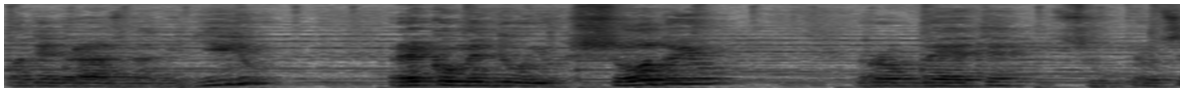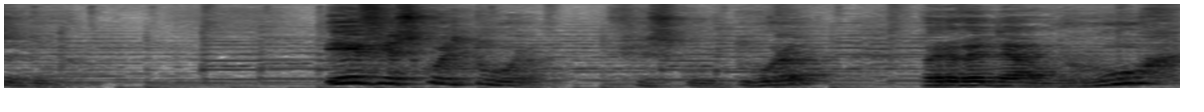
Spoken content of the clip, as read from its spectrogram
один раз на неділю рекомендую содою робити цю процедуру. І фізкультура. Фізкультура приведе в рух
